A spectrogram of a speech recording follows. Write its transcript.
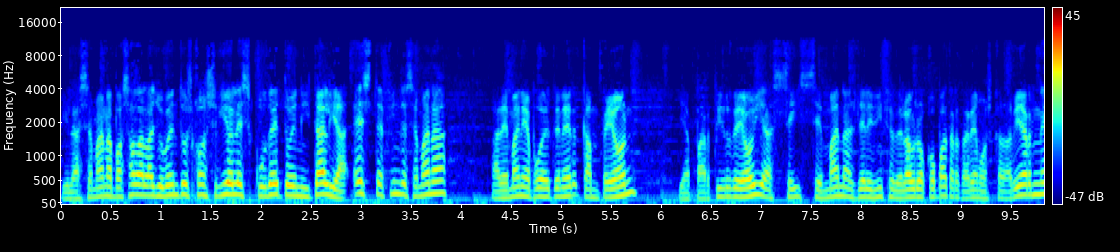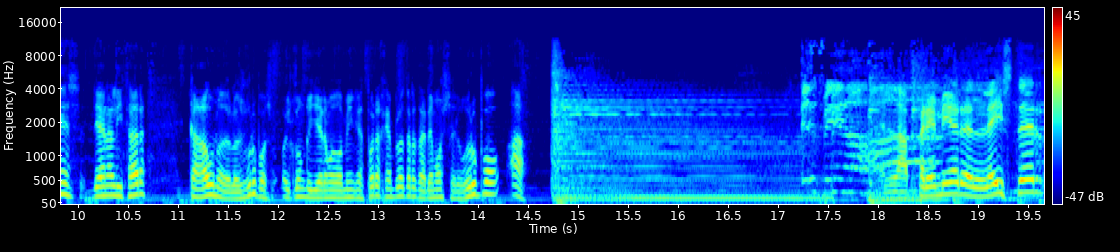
y la semana pasada la Juventus consiguió el Scudetto en Italia. Este fin de semana Alemania puede tener campeón y a partir de hoy, a seis semanas del inicio de la Eurocopa, trataremos cada viernes de analizar cada uno de los grupos. Hoy con Guillermo Domínguez, por ejemplo, trataremos el grupo A. La Premier, el Leicester,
